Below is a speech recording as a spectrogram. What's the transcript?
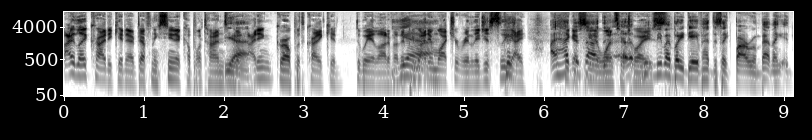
I like Karate Kid. and I've definitely seen it a couple of times. Yeah. But I didn't grow up with Karate Kid the way a lot of other people. Yeah. I didn't watch it religiously. I, I had think this, I've seen uh, it once or uh, me- twice. Me and my buddy Dave had this like barroom bet. Like it,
